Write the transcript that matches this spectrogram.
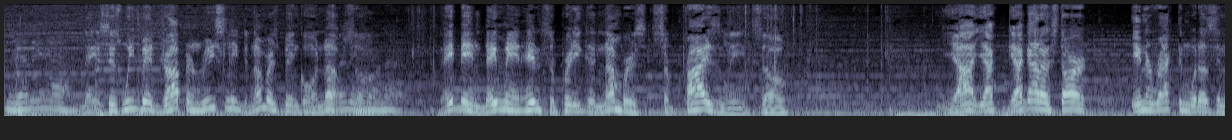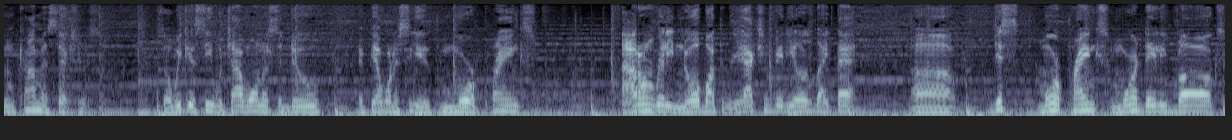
Yeah, they are. They, since we've been dropping recently, the numbers been going up. Been so going up. they've been they've been hitting some pretty good numbers, surprisingly. So y'all y'all y'all gotta start interacting with us in the comment sections so we can see what y'all want us to do. If y'all want to see more pranks, I don't really know about the reaction videos like that. Uh, just more pranks, more daily vlogs,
